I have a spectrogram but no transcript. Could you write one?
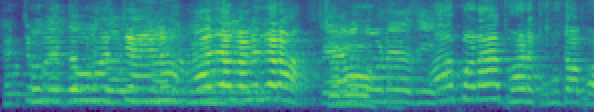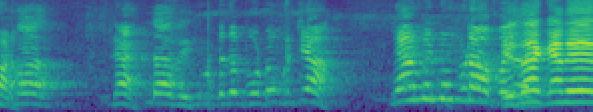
ਖਿੱਚ ਮੈਂ ਤੂੰ ਨਾ ਚੈਨ ਆ ਜਾ ਲਾਣੀ ਜਰਾ। ਚਲੋ। ਪਾਉਣੇ ਅਸੀਂ ਆ ਬੜਾ ਫੜ ਖੁੰਡਾ ਫੜ। ਲੈ ਲੈ ਵੀ। ਮੁੰਡੇ ਦਾ ਫੋਟੋ ਖਿਚਾ। ਲੈ ਮੈਨੂੰ ਫੜਾ ਇਹ ਤਾਂ ਕਹਿੰਦੇ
